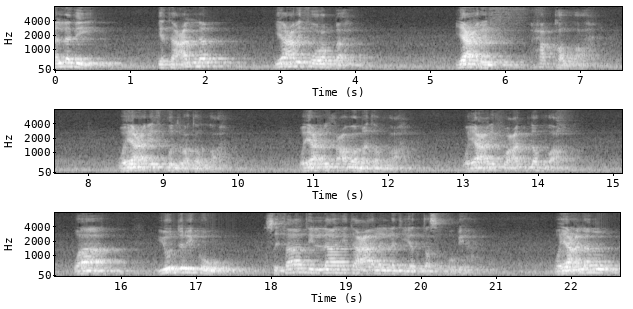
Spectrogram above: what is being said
الذي يتعلم يعرف ربه يعرف حق الله ويعرف قدرة الله ويعرف عظمة الله ويعرف عدل الله ويدرك صفات الله تعالى التي يتصف بها ويعلم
